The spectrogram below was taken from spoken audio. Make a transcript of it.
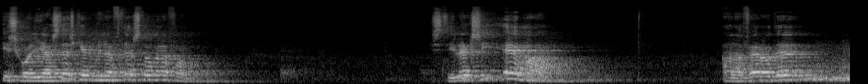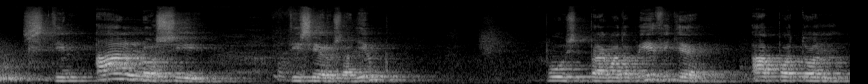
Οι σχολιαστές και ερμηνευτές των γραφών. Στη λέξη αίμα αναφέρονται στην άλωση της Ιερουσαλήμ που πραγματοποιήθηκε από τον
